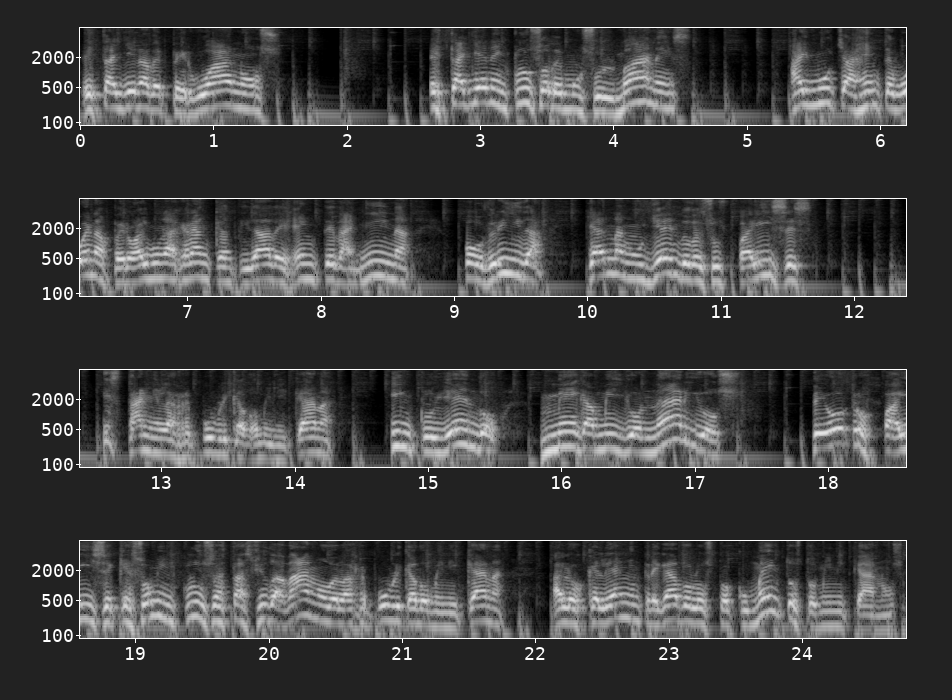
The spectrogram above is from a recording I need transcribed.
está llena de peruanos, está llena incluso de musulmanes, hay mucha gente buena, pero hay una gran cantidad de gente dañina, podrida, que andan huyendo de sus países, que están en la República Dominicana, incluyendo megamillonarios de otros países que son incluso hasta ciudadanos de la República Dominicana, a los que le han entregado los documentos dominicanos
